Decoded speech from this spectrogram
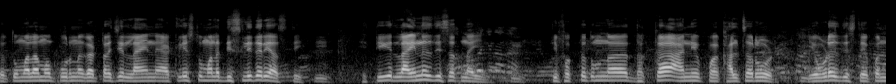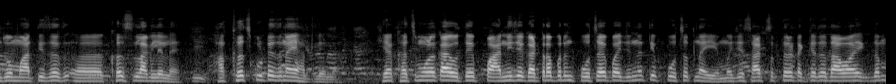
तर तुम्हाला मग पूर्ण गटाराची लाईन ॲटलिस्ट तुम्हाला दिसली तरी असती. ती लाईनच दिसत नाही. ती फक्त तुम्हाला धक्का आणि प- खालचा रोड एवढंच दिसते पण जो मातीचा अ, खच लागलेला आहे हा खच कुठेच नाही हातलेला ह्या खचमुळे काय होते पाणी जे गटारापर्यंत पोचायला पाहिजे ना ते पोचत नाही आहे म्हणजे साठ सत्तर टक्क्याचा दावा एकदम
